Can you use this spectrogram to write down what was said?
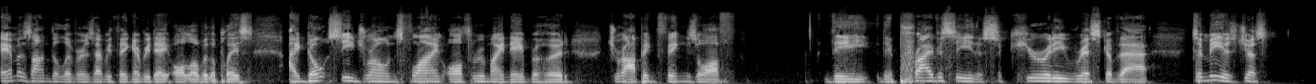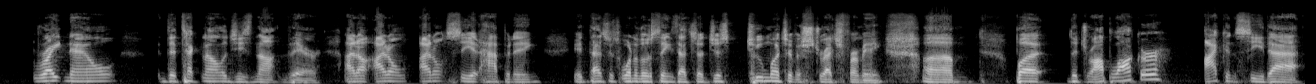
Amazon delivers everything every day all over the place. I don't see drones flying all through my neighborhood, dropping things off. The the privacy, the security risk of that to me is just right now the technology's not there. I don't I don't I don't see it happening. It, that's just one of those things that's a, just too much of a stretch for me. Um, but the drop locker, I can see that.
